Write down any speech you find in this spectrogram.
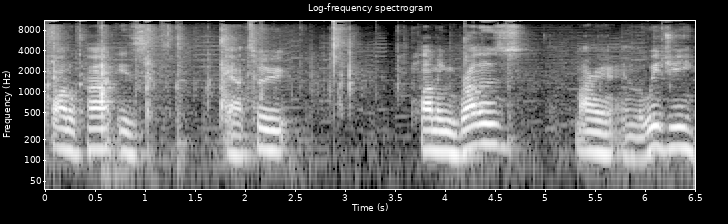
Final part is our two plumbing brothers Mario and Luigi.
